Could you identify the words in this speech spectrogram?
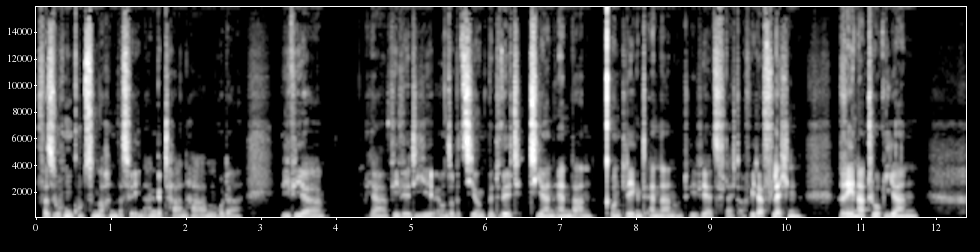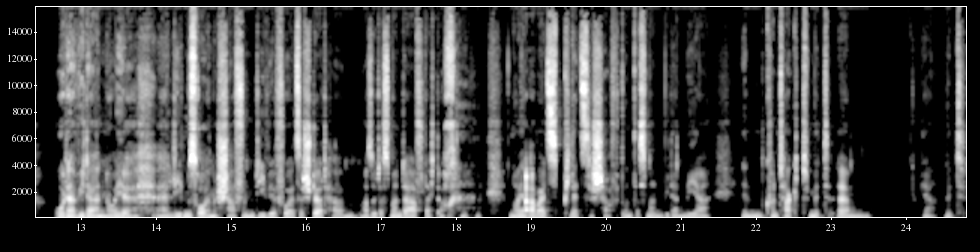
versuchen gut zu machen, was wir ihnen angetan haben oder wie wir ja, wie wir die unsere Beziehung mit Wildtieren ändern, grundlegend ändern und wie wir jetzt vielleicht auch wieder Flächen renaturieren oder wieder neue äh, Lebensräume schaffen, die wir vorher zerstört haben. Also dass man da vielleicht auch neue Arbeitsplätze schafft und dass man wieder mehr in Kontakt mit ähm, ja, mit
